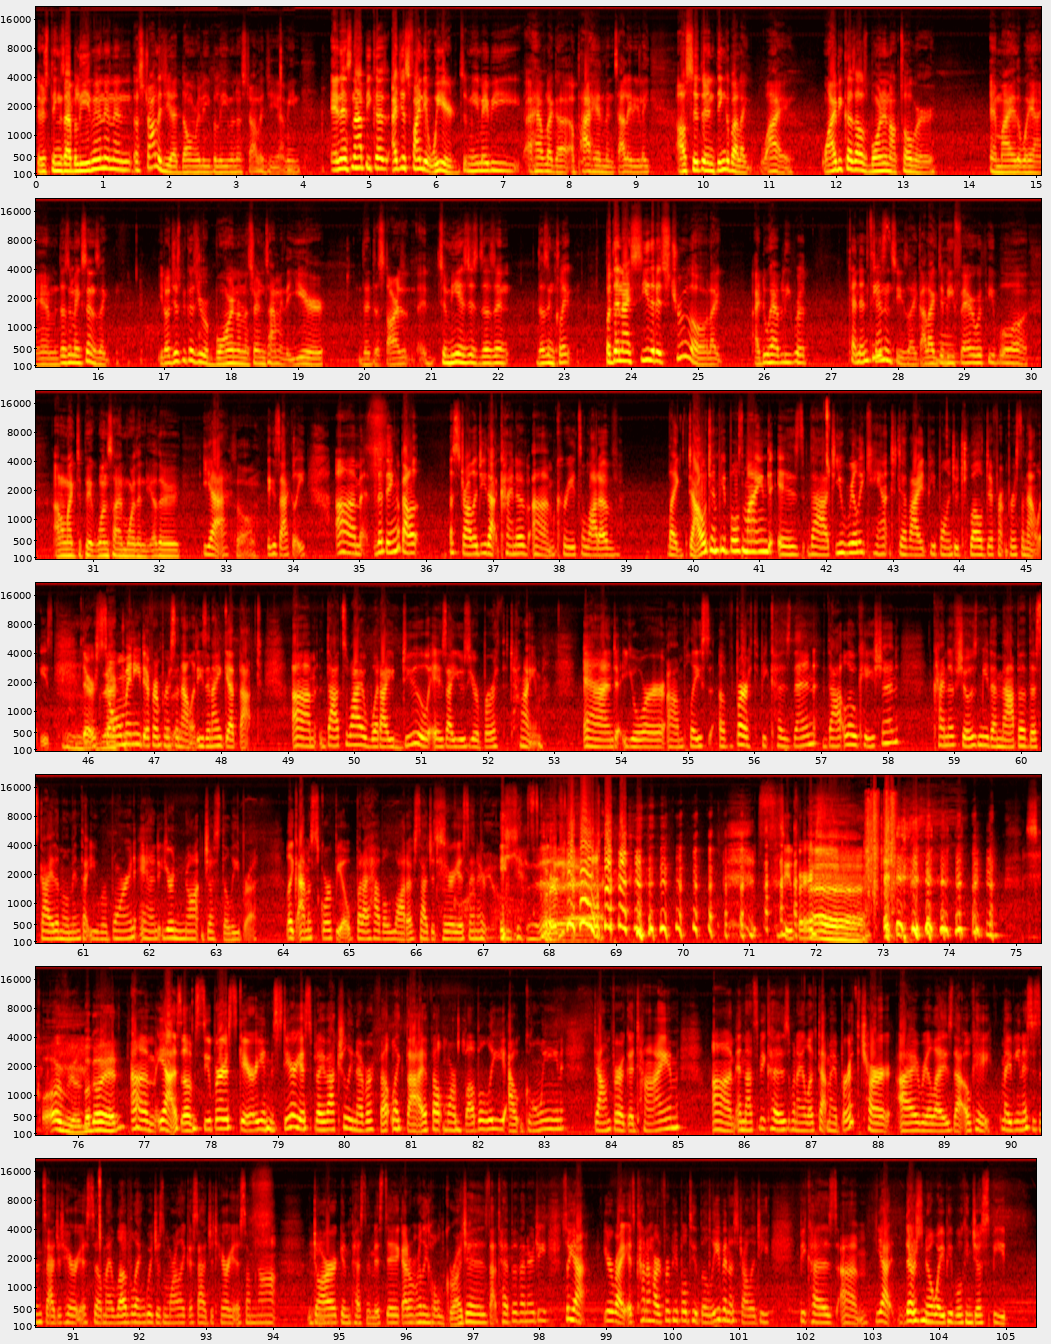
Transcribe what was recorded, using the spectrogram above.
there's things I believe in, and then astrology I don't really believe in astrology. I mean, and it's not because I just find it weird to me. Maybe I have like a, a piehead mentality. Like, I'll sit there and think about like why, why because I was born in October, am I the way I am? It doesn't make sense. Like, you know, just because you were born on a certain time of the year, the the stars to me it just doesn't doesn't click. But then I see that it's true though. Like, I do have Libra Tendencies. tendencies. Like I like to be fair with people. I don't like to pick one side more than the other. Yeah. So exactly um the thing about astrology that kind of um creates a lot of like doubt in people's mind is that you really can't divide people into 12 different personalities there are so many different personalities and i get that um that's why what i do is i use your birth time and your um, place of birth because then that location kind of shows me the map of the sky the moment that you were born and you're not just a libra. Like i'm a scorpio but i have a lot of sagittarius energy yes scorpio. Super. Uh, Scorpio, but go ahead. um yeah so i'm super scary and mysterious but i've actually never felt like that i felt more bubbly outgoing down for a good time um, and that's because when I looked at my birth chart, I realized that okay, my Venus is in Sagittarius, so my love language is more like a Sagittarius. I'm not dark and pessimistic. I don't really hold grudges, that type of energy. So yeah, you're right. It's kind of hard for people to believe in astrology because um, yeah, there's no way people can just be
